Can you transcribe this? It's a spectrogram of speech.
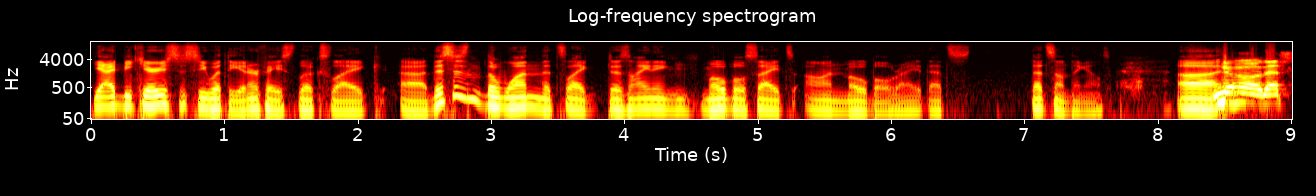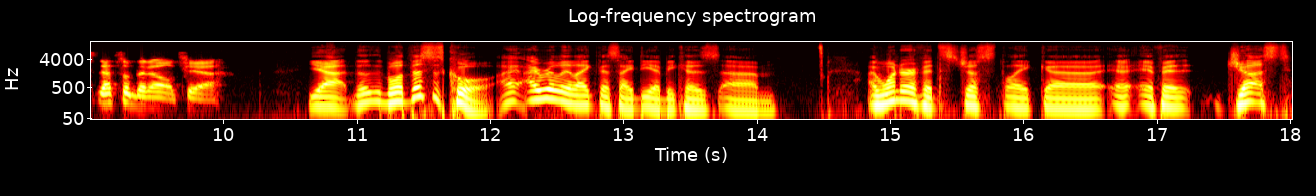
yeah. I'd be curious to see what the interface looks like. Uh, this isn't the one that's like designing mobile sites on mobile, right? That's that's something else. Uh, no that's that's something else yeah Yeah, well, this is cool. I, I really like this idea because um, I wonder if it's just like uh, if it just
